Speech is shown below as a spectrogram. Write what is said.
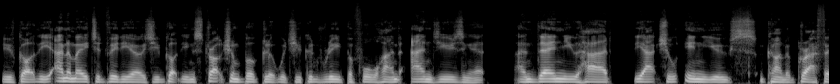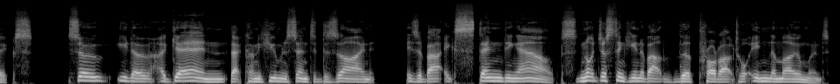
You've got the animated videos, you've got the instruction booklet, which you could read beforehand and using it. And then you had the actual in use kind of graphics. So, you know, again, that kind of human centered design is about extending out, not just thinking about the product or in the moment,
